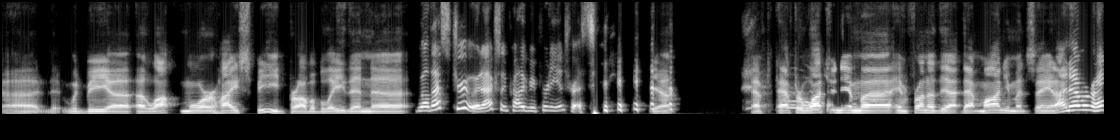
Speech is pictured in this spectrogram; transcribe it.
uh, it would be a, a lot more high speed probably than uh, Well, that's true. It'd actually probably be pretty interesting. yeah. After after Oh, watching him uh, in front of that that monument saying, "I never had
